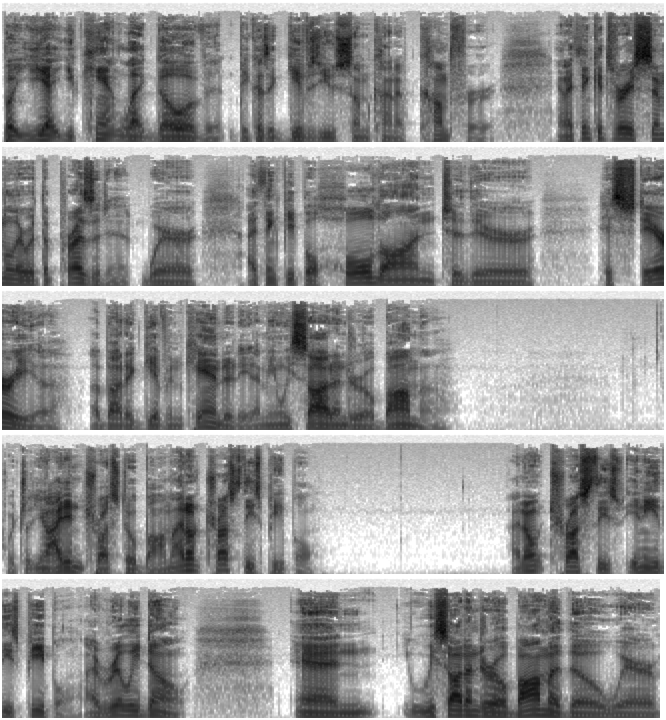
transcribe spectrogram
but yet you can't let go of it because it gives you some kind of comfort. And I think it's very similar with the president, where I think people hold on to their hysteria about a given candidate. I mean, we saw it under Obama, which, you know, I didn't trust Obama. I don't trust these people. I don't trust these any of these people. I really don't. And we saw it under Obama, though, where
